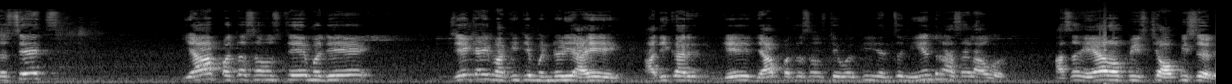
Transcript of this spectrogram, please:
तसेच या पतसंस्थेमध्ये जे काही बाकीचे मंडळी आहे अधिकार जे ज्या पतसंस्थेवरती ज्यांचं नियंत्रण असायला हवं असं ए आर ऑफिसचे ऑफिसर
